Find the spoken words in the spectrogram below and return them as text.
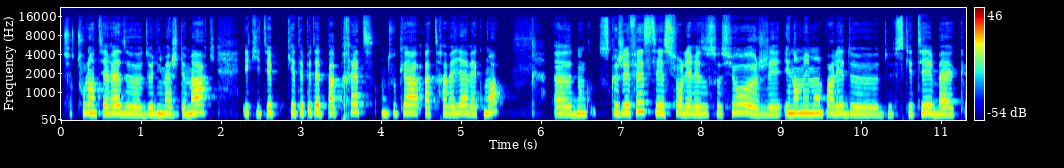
sur tout l'intérêt de, de l'image de marque et qui étaient qui étaient peut-être pas prêtes en tout cas à travailler avec moi. Euh, donc, ce que j'ai fait, c'est sur les réseaux sociaux, euh, j'ai énormément parlé de, de ce qu'était bah, que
